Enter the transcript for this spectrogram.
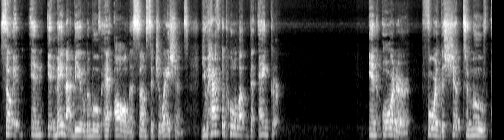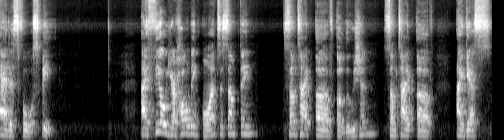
So it and it may not be able to move at all in some situations. You have to pull up the anchor in order for the ship to move at its full speed. I feel you're holding on to something, some type of illusion, some type of, I guess,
